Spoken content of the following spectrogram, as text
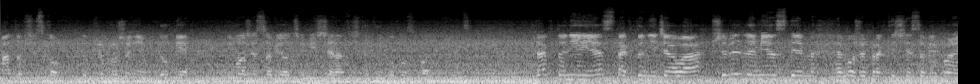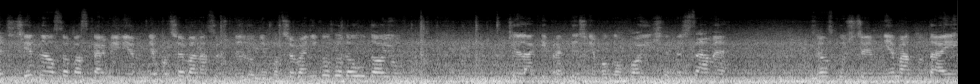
ma to wszystko, z przeproszeniem, w dupie i może sobie oczywiście na coś takiego pozwolić. Tak to nie jest, tak to nie działa. Przy bydle mięsnym może praktycznie sobie polecić jedna osoba z karmieniem. Nie potrzeba na coś tylu, nie potrzeba nikogo do udoju. Cielaki praktycznie mogą poić się też same. W związku z czym nie ma tutaj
